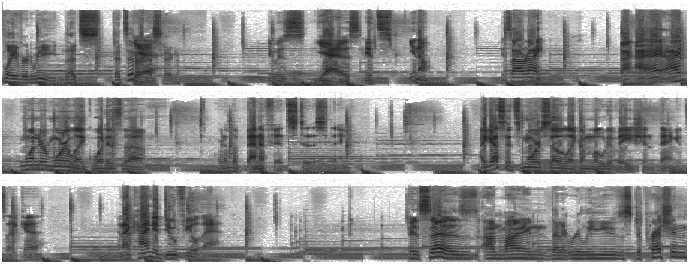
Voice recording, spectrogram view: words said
flavored weed. That's that's Yeah. interesting. it was. Yeah. It was. It's. You know. It's all right. I. I. I I wonder more like what is the. What are the benefits to this thing? I guess it's more so like a motivation thing. It's like a. And I kind of do feel that. It says on mine that it relieves depression,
